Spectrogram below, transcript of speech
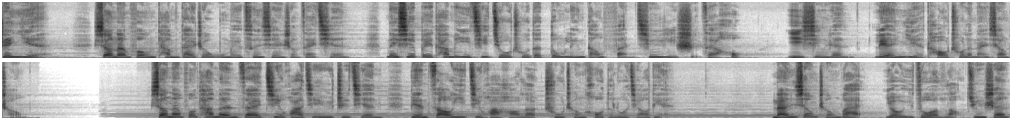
深夜，向南风他们带着吴梅村先生在前，那些被他们一起救出的东林党反清义士在后，一行人连夜逃出了南乡城。向南风他们在计划劫狱之前，便早已计划好了出城后的落脚点。南乡城外有一座老君山，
